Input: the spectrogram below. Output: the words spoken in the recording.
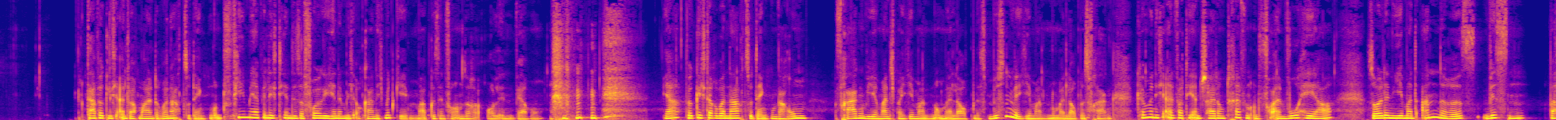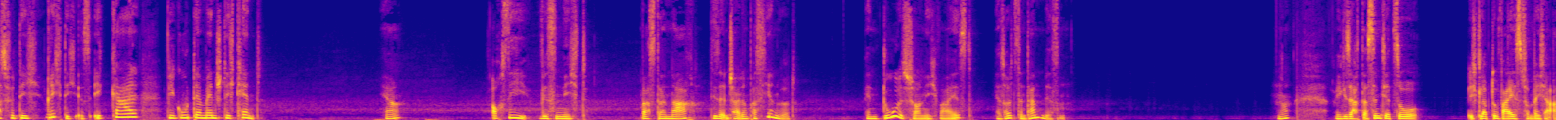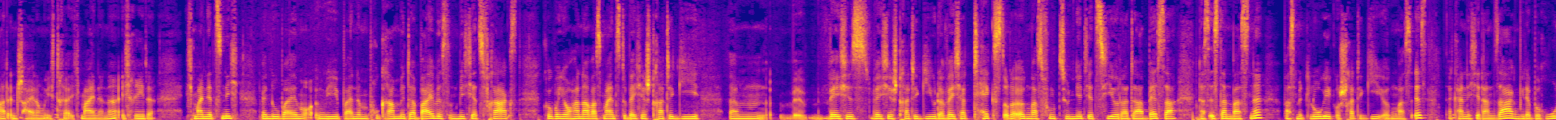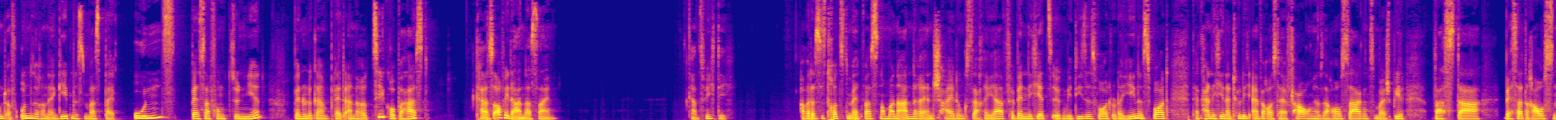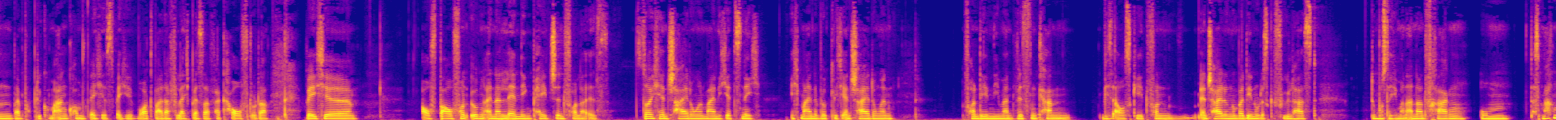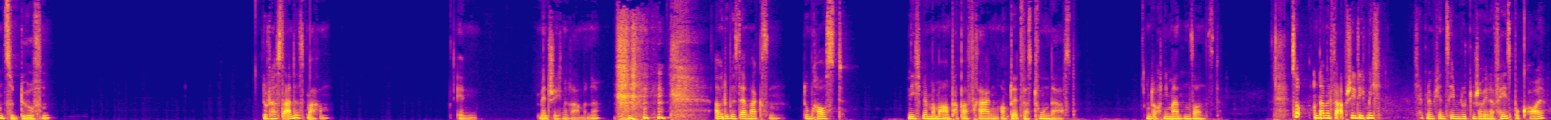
da wirklich einfach mal drüber nachzudenken. Und viel mehr will ich dir in dieser Folge hier nämlich auch gar nicht mitgeben, abgesehen von unserer All-in-Werbung. ja, wirklich darüber nachzudenken, warum fragen wir manchmal jemanden um Erlaubnis? Müssen wir jemanden um Erlaubnis fragen? Können wir nicht einfach die Entscheidung treffen? Und vor allem, woher soll denn jemand anderes wissen, was für dich richtig ist? Egal, wie gut der Mensch dich kennt. Ja? Auch sie wissen nicht, was danach dieser Entscheidung passieren wird. Wenn du es schon nicht weißt, wer soll es denn dann wissen? Ne? Wie gesagt, das sind jetzt so ich glaube, du weißt, von welcher Art Entscheidung ich, ich meine, ne? Ich rede. Ich meine jetzt nicht, wenn du beim irgendwie bei einem Programm mit dabei bist und mich jetzt fragst, guck mal, Johanna, was meinst du, welche Strategie, ähm, welches, welche Strategie oder welcher Text oder irgendwas funktioniert jetzt hier oder da besser? Das ist dann was, ne? Was mit Logik und Strategie irgendwas ist. Da kann ich dir dann sagen, wieder beruhend auf unseren Ergebnissen, was bei uns besser funktioniert. Wenn du eine komplett andere Zielgruppe hast, kann es auch wieder anders sein. Ganz wichtig. Aber das ist trotzdem etwas, nochmal eine andere Entscheidungssache, ja. Verwende ich jetzt irgendwie dieses Wort oder jenes Wort? Da kann ich hier natürlich einfach aus der Erfahrung heraus sagen, zum Beispiel, was da besser draußen beim Publikum ankommt, welches, welche Wortwahl da vielleicht besser verkauft oder welche Aufbau von irgendeiner Landingpage sinnvoller ist. Solche Entscheidungen meine ich jetzt nicht. Ich meine wirklich Entscheidungen, von denen niemand wissen kann, wie es ausgeht, von Entscheidungen, bei denen du das Gefühl hast, du musst ja jemand anderen fragen, um das machen zu dürfen. Du darfst alles machen. In menschlichen Rahmen, ne? Aber du bist erwachsen. Du brauchst nicht mehr Mama und Papa fragen, ob du etwas tun darfst. Und auch niemanden sonst. So, und damit verabschiede ich mich. Ich habe nämlich in zehn Minuten schon wieder Facebook-Call.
